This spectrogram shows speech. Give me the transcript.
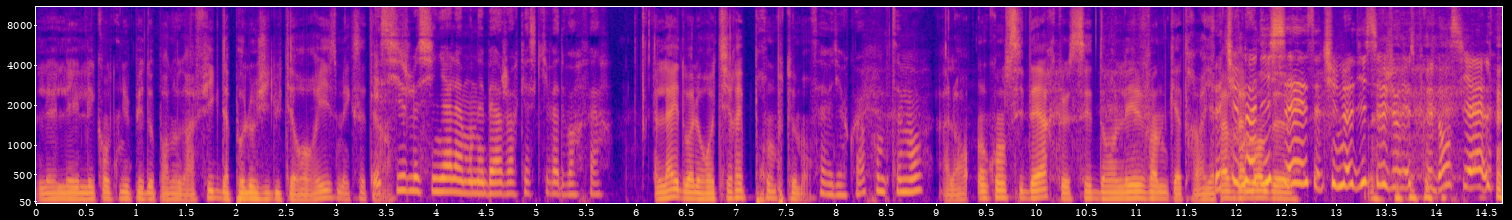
les, les- les contenus pédopornographiques, d'apologie du terrorisme, etc. Et si je le signale à mon hébergeur, qu'est-ce qu'il va devoir faire? Là, il doit le retirer promptement. Ça veut dire quoi, promptement? Alors, on considère que c'est dans les 24 heures. C'est une de... odyssée, c'est une odyssée jurisprudentielle.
